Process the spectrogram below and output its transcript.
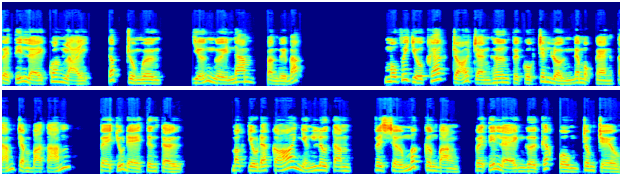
về tỷ lệ quan lại cấp trung ương giữa người Nam và người Bắc. Một ví dụ khác rõ ràng hơn về cuộc tranh luận năm 1838 về chủ đề tương tự. Mặc dù đã có những lưu tâm về sự mất cân bằng về tỷ lệ người các vùng trong triều,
